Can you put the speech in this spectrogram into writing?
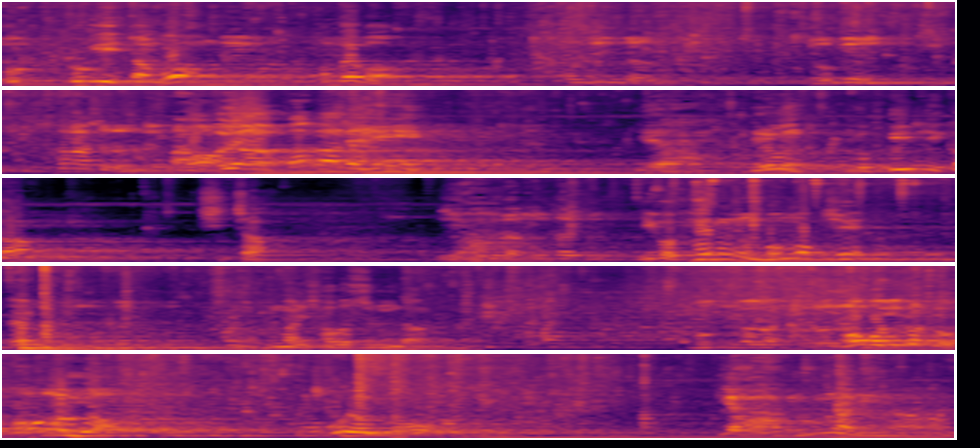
거, 거기 있다고? 한번 해봐. 여기 하나 들었네. 아, 야, 빠가네. 이야, 여러분, 이거 보입니까? 진짜. 이야, 쏟아줘. 이거 회로는 못 먹지? 아니, 한 마리 잡았습니다. 어, 뭔가가. 이것도, 어, 야. 어, 뭐야, 이거. 야, 몇 마리나.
